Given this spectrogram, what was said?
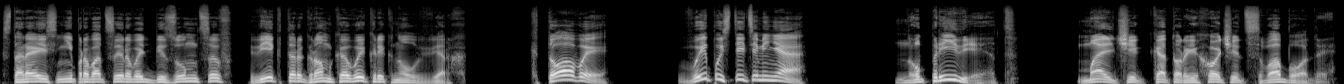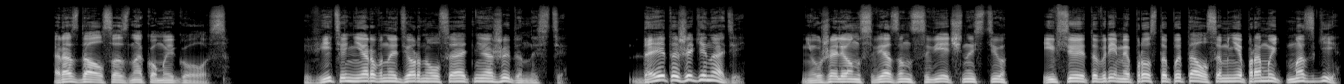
стараясь не провоцировать безумцев, Виктор громко выкрикнул вверх. «Кто вы? Выпустите меня!» «Ну, привет! Мальчик, который хочет свободы!» — раздался знакомый голос. Витя нервно дернулся от неожиданности. «Да это же Геннадий! Неужели он связан с вечностью и все это время просто пытался мне промыть мозги?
